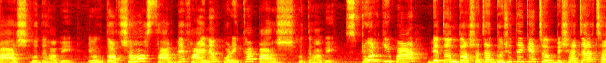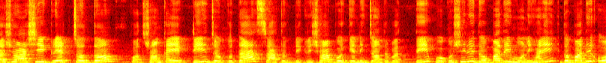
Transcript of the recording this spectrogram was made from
পাস হতে হবে এবং তৎসহ সার্ভে ফাইনাল পরীক্ষা পাস হতে হবে। স্টোর কিপার বেতন দশ হাজার দুশো থেকে চব্বিশ হাজার ছয়শো আশি, গ্রেড চোদ্দ পদ সংখ্যা একটি, যোগ্যতা স্নাতক ডিগ্রি সহ বৈজ্ঞানিক যন্ত্রপাতি প্রকৌশলী দ্রব্যাদি মণিহারি দ্রব্যাদি ও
